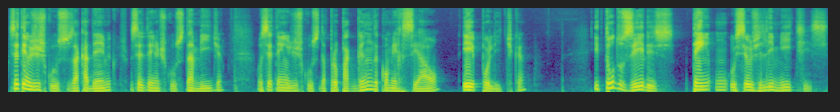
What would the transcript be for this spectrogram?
Você tem os discursos acadêmicos, você tem o discurso da mídia, você tem o discurso da propaganda comercial e política, e todos eles têm um, os seus limites,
